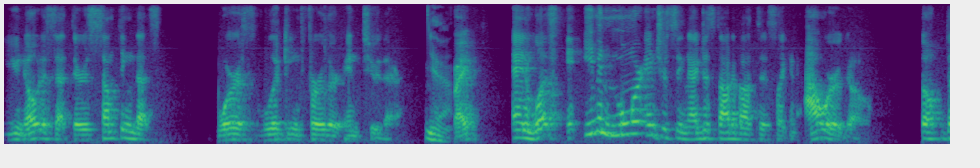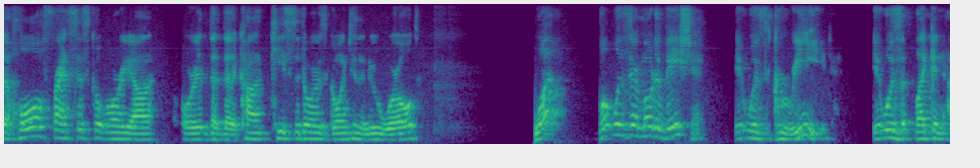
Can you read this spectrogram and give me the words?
you notice that there's something that's worth looking further into there Yeah. right? And what's even more interesting, I just thought about this like an hour ago. The, the whole Francisco Orient or the, the conquistadors going to the New World, what what was their motivation? It was greed. It was like an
